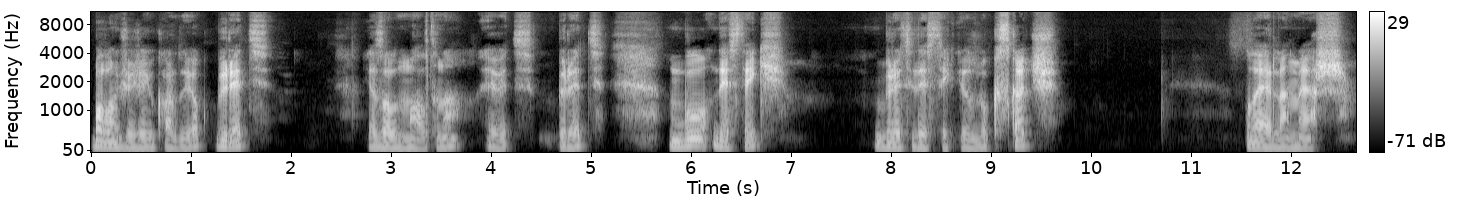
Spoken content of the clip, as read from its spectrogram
Baloncacı yukarıda yok. Büret yazalım mı altına? Evet. Büret. Bu destek. Büreti destekliyoruz. Bu kıskaç. Bu da Erlenmeyer.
